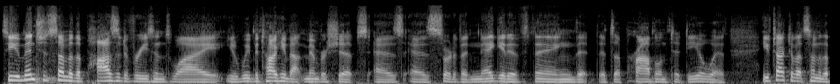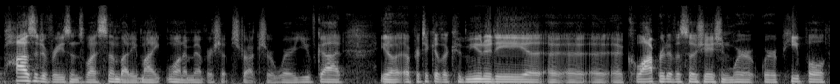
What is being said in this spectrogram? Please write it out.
So you mentioned some of the positive reasons why you know we've been talking about memberships as as sort of a negative thing that, that's a problem to deal with. You've talked about some of the positive reasons why somebody might want a membership structure where you've got you know a particular community, a, a, a cooperative association where where people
